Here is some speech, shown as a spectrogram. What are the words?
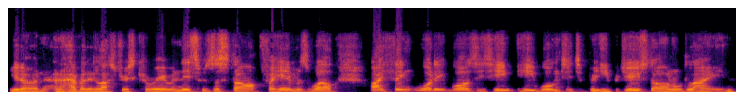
you know, and, and have an illustrious career. And this was a start for him as well. I think what it was is he he wanted to he produced Arnold Layne.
